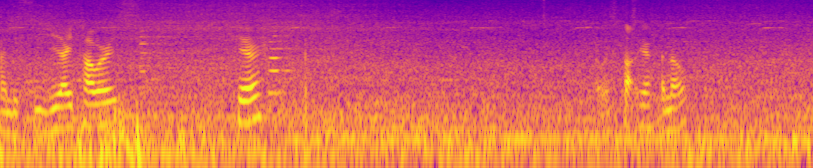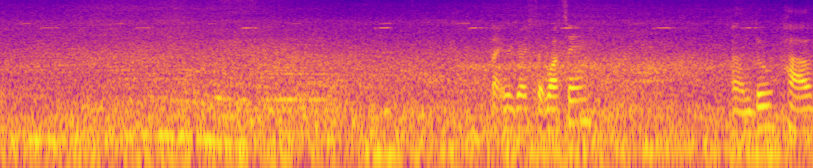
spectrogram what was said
And the CGI towers here. I will stop here for now. Thank you guys for watching and do have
